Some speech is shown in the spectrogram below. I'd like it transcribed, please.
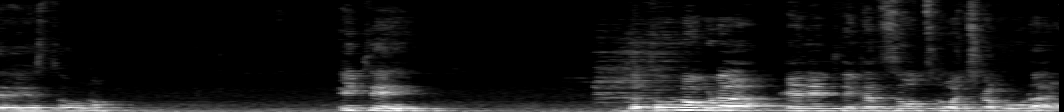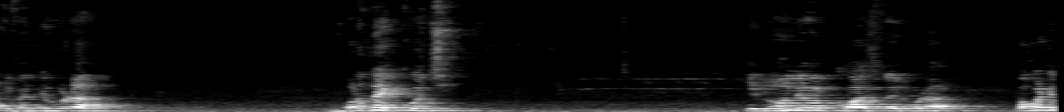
తెలియజేస్తూ ఉన్నాం. అయితే గతంలో కూడా ఏదైతే గత సంవత్సరం వచ్చినప్పుడు కూడా ఇవన్నీ కూడా వరద ఎక్కువ వచ్చి ఈ లో లెవెల్ కాజ్వేలు కూడా ఒకటి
